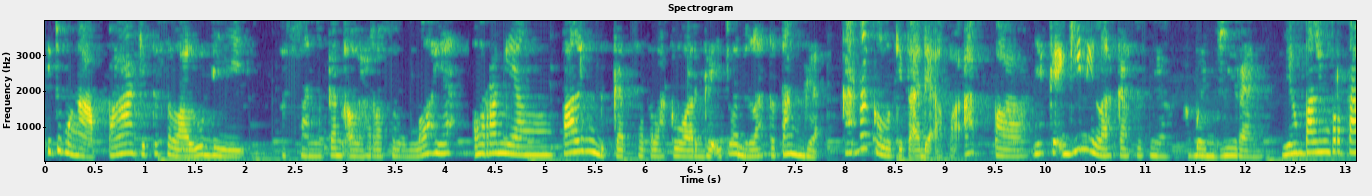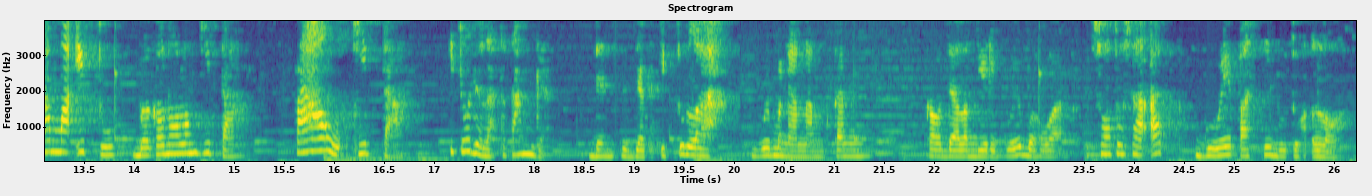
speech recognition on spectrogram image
Itu mengapa kita selalu dipesankan oleh Rasulullah ya orang yang paling dekat setelah keluarga itu adalah tetangga. Karena kalau kita ada apa-apa ya kayak gini lah kasusnya kebanjiran. Yang paling pertama itu bakal nolong kita. Tahu kita itu adalah tetangga. Dan sejak itulah gue menanamkan kalau dalam diri gue bahwa suatu saat gue pasti butuh lo.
